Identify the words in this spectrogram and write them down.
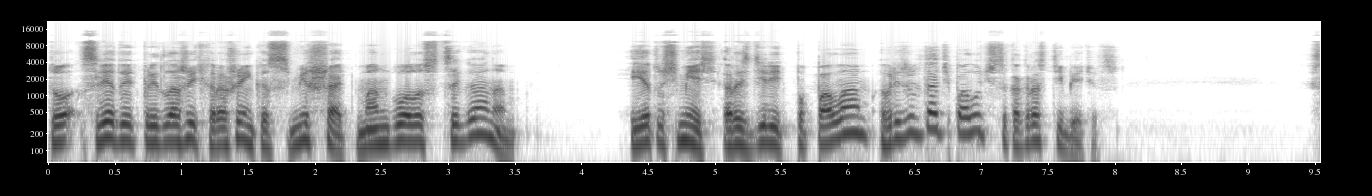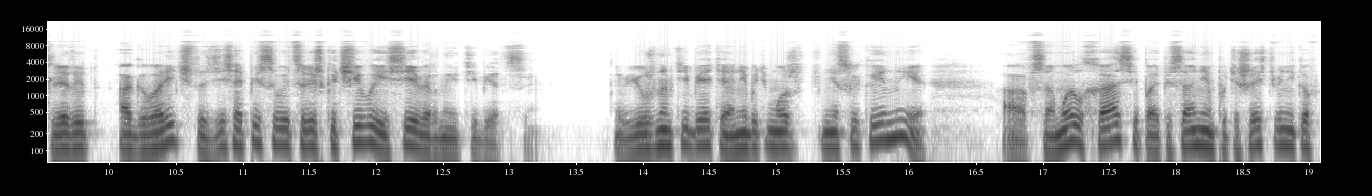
то следует предложить хорошенько смешать монгола с цыганом и эту смесь разделить пополам, в результате получится как раз тибетец. Следует оговорить, что здесь описываются лишь кочевые северные тибетцы. В Южном Тибете они, быть может, несколько иные – а в самой Лхасе, по описаниям путешественников,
